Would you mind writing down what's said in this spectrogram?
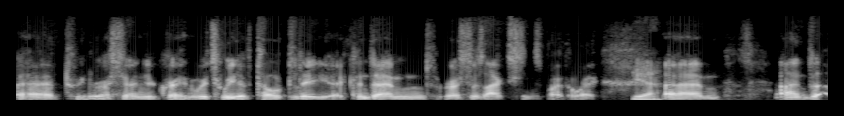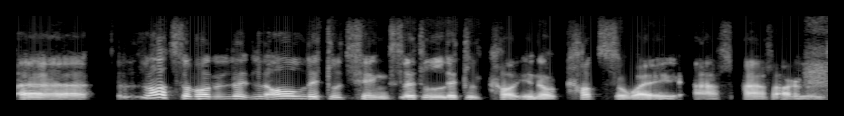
uh, between Russia and Ukraine, which we have totally uh, condemned Russia's actions, by the way. Yeah. Um, and uh, lots of other little, all little chinks, little little cut, you know, cuts away at, at Ireland's.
